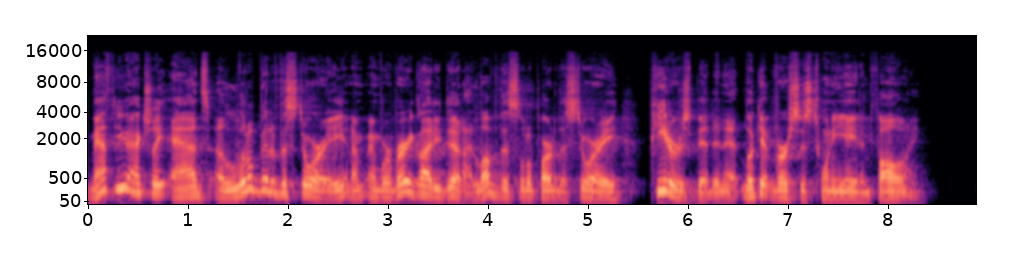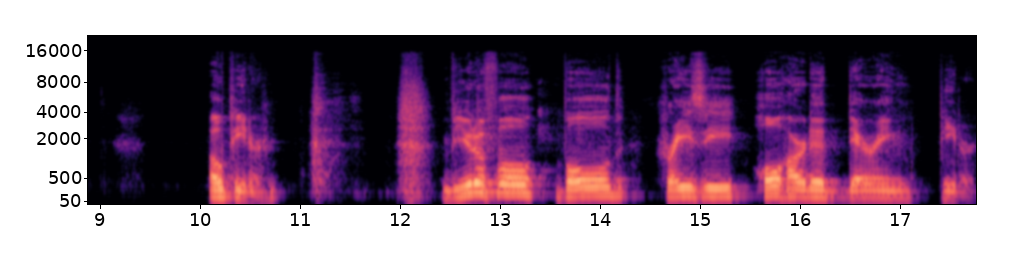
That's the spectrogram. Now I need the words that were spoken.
Matthew actually adds a little bit of the story, and, we're very glad he did. I love this little part of the story, Peter's bit in it. Look at verses 28 and following. Oh, Peter. Beautiful, bold, crazy, wholehearted, daring Peter.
